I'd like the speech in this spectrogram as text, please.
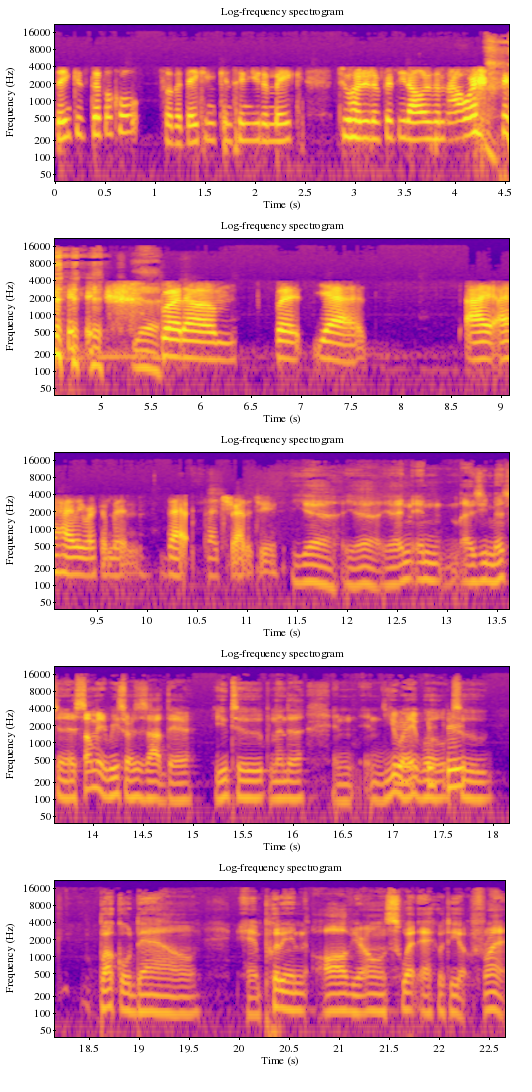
think it's difficult so that they can continue to make two hundred and fifty dollars an hour. yeah. But um, but yeah, I I highly recommend that that strategy. Yeah, yeah, yeah. And, and as you mentioned, there's so many resources out there. YouTube, Lynda, and, and you were able Mhm. to buckle down and put in all of your own sweat equity up front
